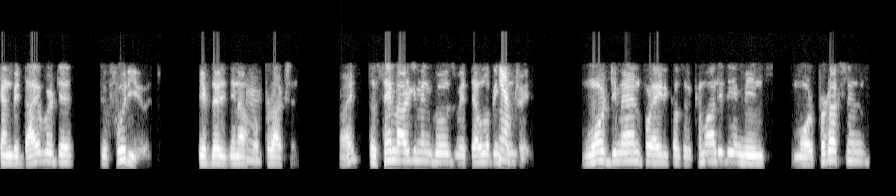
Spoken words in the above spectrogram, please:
can be diverted to food use if there is enough mm. of production, right? So same argument goes with developing yeah. countries. More demand for agricultural commodity means more production,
